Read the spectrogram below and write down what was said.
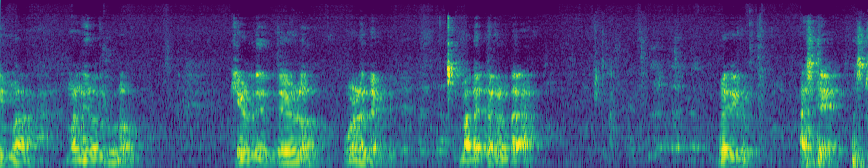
ನಿಮ್ಮ ಮನೆಯವ್ರಿಗೂ ಕೇಳಿದೆ ಅಂತ ಹೇಳು. ಒಳ್ಳೇದಾಗಲಿ ಮನೆ ತಗೊಂಡ ವೆರಿ ಗುಡ್ ಅಷ್ಟೇ ಫಸ್ಟ್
